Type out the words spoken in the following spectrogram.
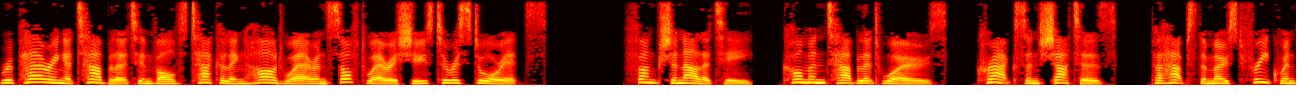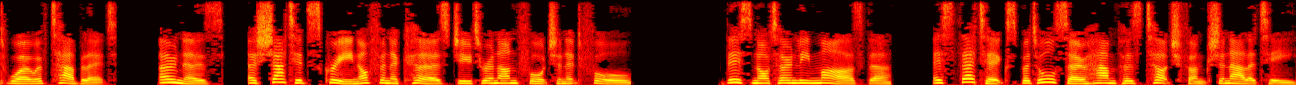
Repairing a tablet involves tackling hardware and software issues to restore its functionality. Common tablet woes cracks and shatters. Perhaps the most frequent woe of tablet owners. A shattered screen often occurs due to an unfortunate fall. This not only mars the aesthetics but also hampers touch functionality.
